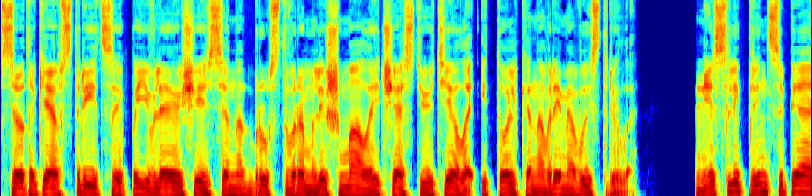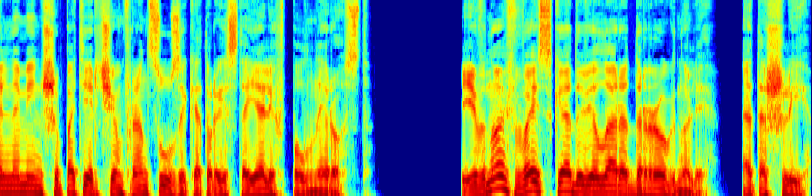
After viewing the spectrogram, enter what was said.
Все-таки австрийцы, появляющиеся над бруствором лишь малой частью тела и только на время выстрела, несли принципиально меньше потерь, чем французы, которые стояли в полный рост. И вновь войска до Вилара дрогнули, отошли.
